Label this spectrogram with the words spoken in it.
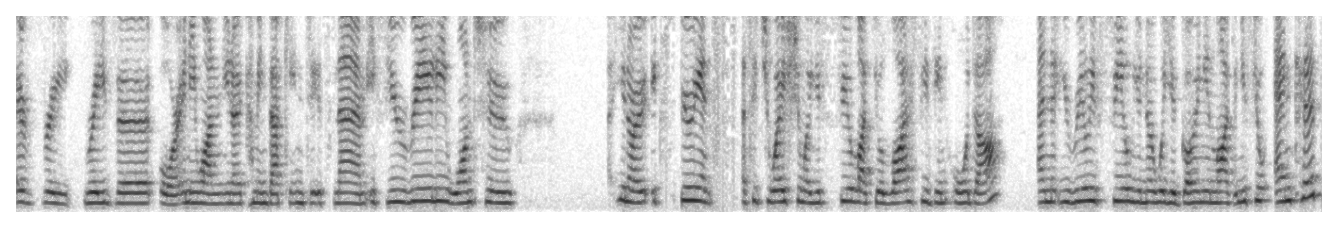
every revert or anyone, you know, coming back into Islam, if you really want to, you know, experience a situation where you feel like your life is in order and that you really feel you know where you're going in life and you feel anchored,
